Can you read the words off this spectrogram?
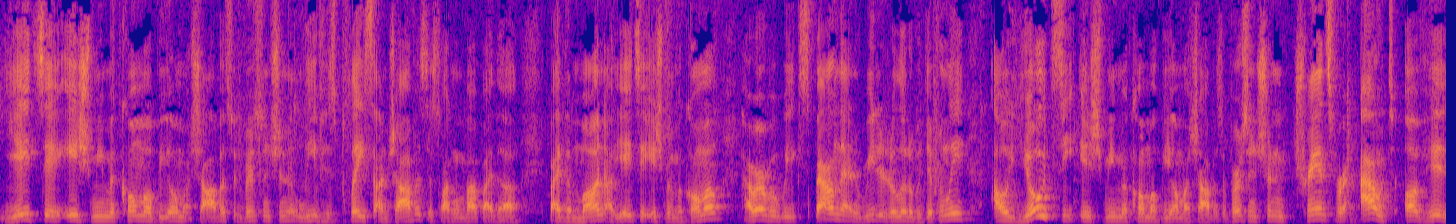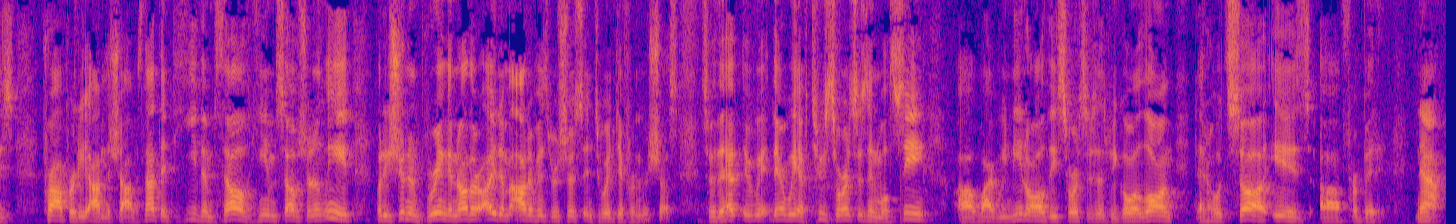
Yetze Ish Mi Mekomo Biyom Shabbos. So the person shouldn't leave his place on Shabbos. It's talking about by the by the man Al Yetze Ish Mi Mekomo. However, we expound that and read it a little bit differently. Al Yotzi Ish Mi Mekomo Biyom Shabbos. A person shouldn't transfer out of his property on the Shabbos. Not that he himself he himself shouldn't leave, but he shouldn't bring another item out of his rishus into a different rishus. So that there we have two sources, and we'll see uh, why we need all these sources as we go along. That hotzah is uh, forbidden. Now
